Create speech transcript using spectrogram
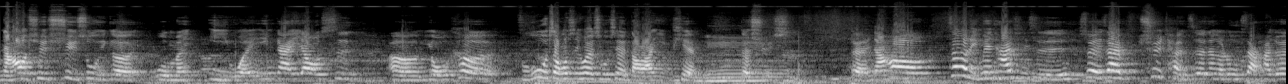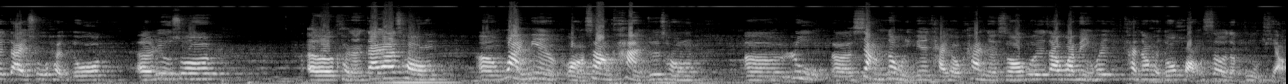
然后去叙述一个我们以为应该要是呃游客服务中心会出现导览影片的叙事。对，然后这个里面它其实，所以在去藤枝的那个路上，它就会带出很多，呃，例如说，呃，可能大家从呃外面往上看，就是从呃路呃巷弄里面抬头看的时候，或者在外面你会看到很多黄色的布条。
